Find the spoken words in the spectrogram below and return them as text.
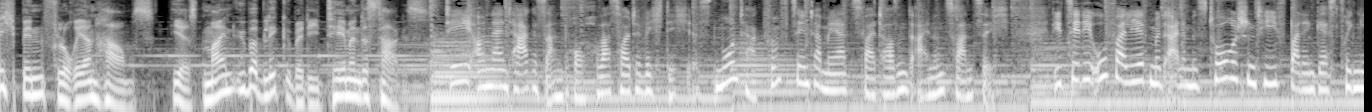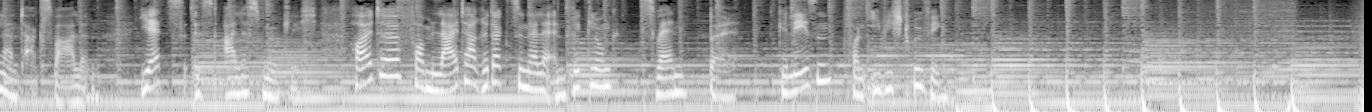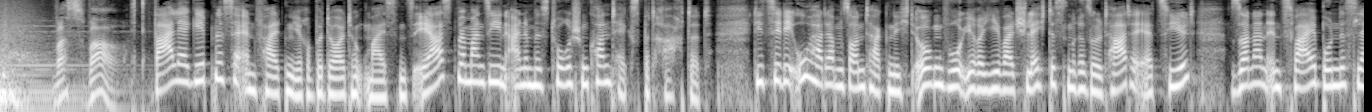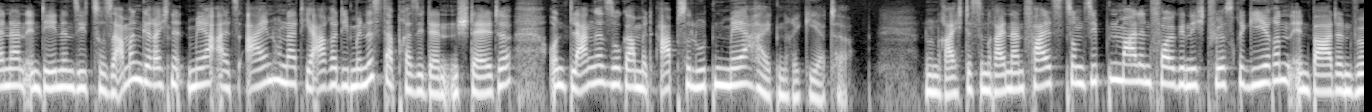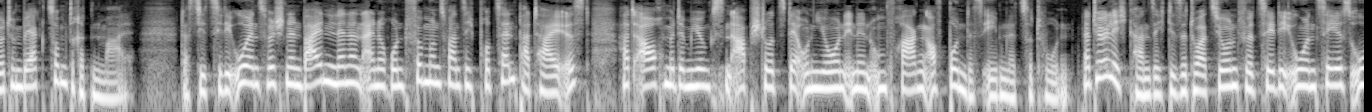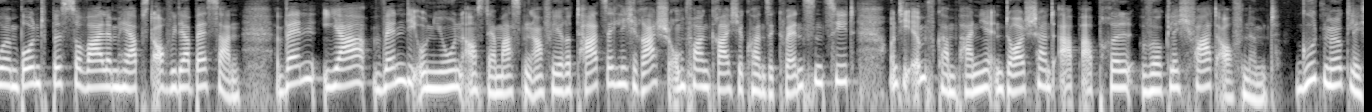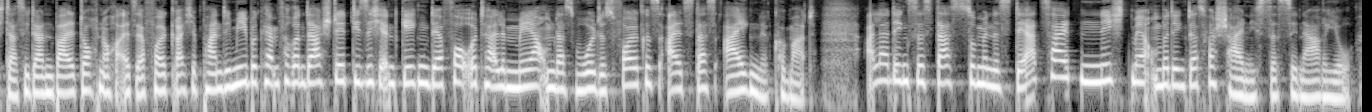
Ich bin Florian Harms. Hier ist mein Überblick über die Themen des Tages. T-Online-Tagesanbruch, was heute wichtig ist. Montag, 15. März 2021. Die CDU verliert mit einem historischen Tief bei den gestrigen Landtagswahlen. Jetzt ist alles möglich. Heute vom Leiter redaktionelle Entwicklung Sven Böll. Gelesen von Ivi Strüving. Was war? Wahlergebnisse entfalten ihre Bedeutung meistens erst, wenn man sie in einem historischen Kontext betrachtet. Die CDU hat am Sonntag nicht irgendwo ihre jeweils schlechtesten Resultate erzielt, sondern in zwei Bundesländern, in denen sie zusammengerechnet mehr als 100 Jahre die Ministerpräsidenten stellte und lange sogar mit absoluten Mehrheiten regierte. Nun reicht es in Rheinland-Pfalz zum siebten Mal in Folge nicht fürs Regieren, in Baden-Württemberg zum dritten Mal. Dass die CDU inzwischen in beiden Ländern eine rund 25 Prozent Partei ist, hat auch mit dem jüngsten Absturz der Union in den Umfragen auf Bundesebene zu tun. Natürlich kann sich die Situation für CDU und CSU im Bund bis zur Wahl im Herbst auch wieder bessern. Wenn, ja, wenn die Union aus der Maskenaffäre tatsächlich rasch umfangreiche Konsequenzen zieht und die Impfkampagne in Deutschland ab April wirklich Fahrt aufnimmt. Gut möglich, dass sie dann bald doch noch als erfolgreiche Pandemiebekämpferin dasteht, die sich entgegen der Vorurteile mehr um das Wohl des Volkes als das eigene kümmert. Allerdings ist das zumindest derzeit nicht mehr unbedingt das wahrscheinlichste Szenario.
